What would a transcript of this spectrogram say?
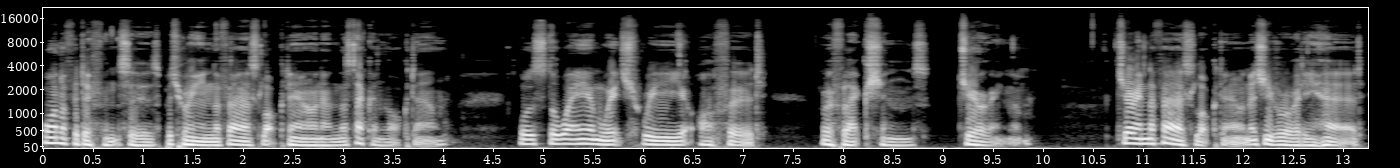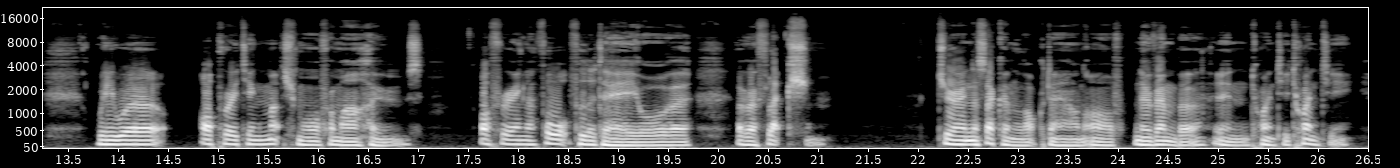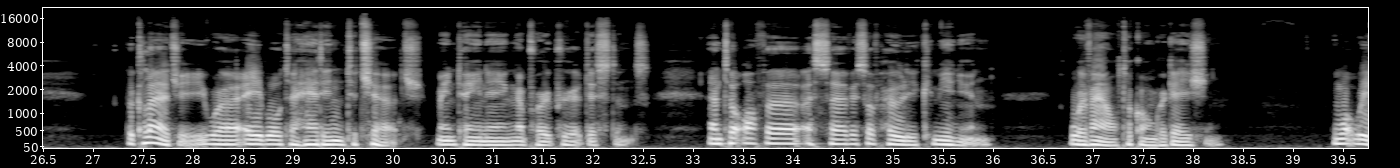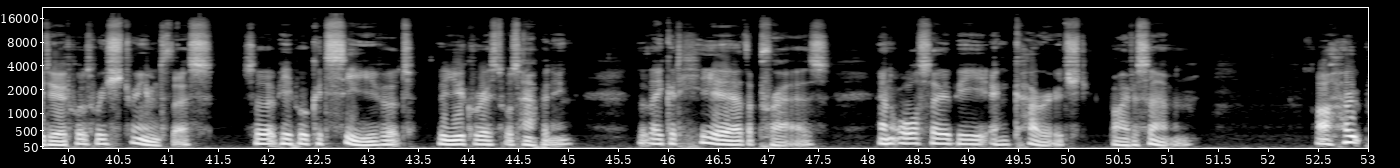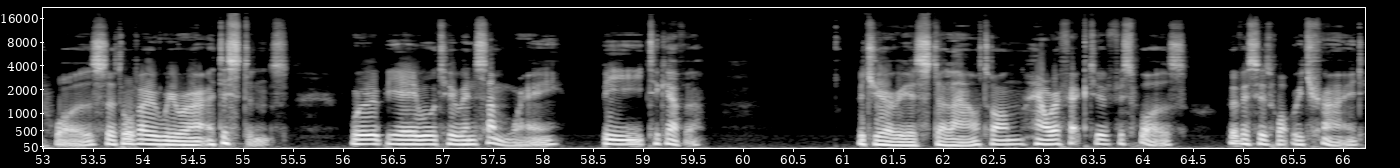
One of the differences between the first lockdown and the second lockdown was the way in which we offered reflections during them. During the first lockdown, as you've already heard, we were operating much more from our homes, offering a thoughtful a day or a, a reflection. During the second lockdown of November in 2020, the clergy were able to head into church, maintaining appropriate distance, and to offer a service of Holy Communion without a congregation. what we did was we streamed this so that people could see that the Eucharist was happening, that they could hear the prayers, and also be encouraged by the sermon. Our hope was that although we were at a distance, would be able to, in some way, be together. The jury is still out on how effective this was, but this is what we tried.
